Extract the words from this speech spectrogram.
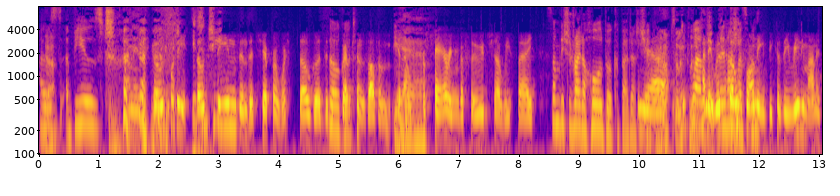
I Yeah. was abused. I mean, those, sce- those scenes in the chipper were so good. The So good. descriptions of them, you Yeah. know, preparing the food, shall we say. Somebody should write a whole book about a Yeah. chipper. Absolutely. Well, and it was so lots of funny because he really managed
